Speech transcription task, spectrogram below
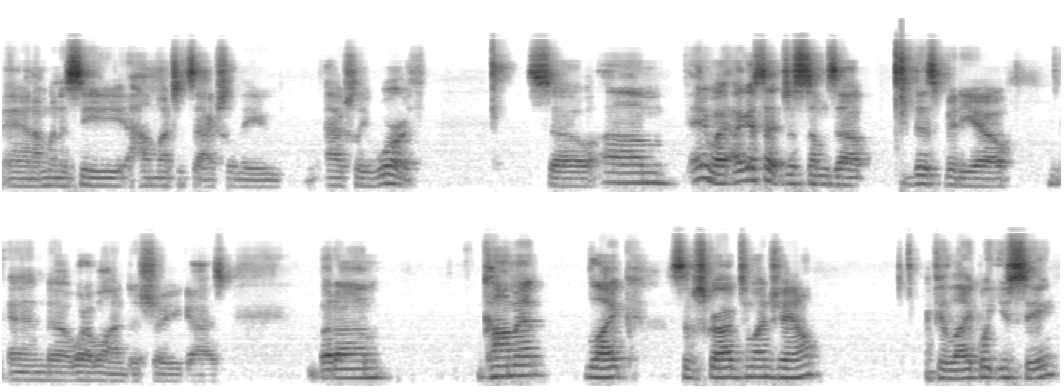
and I'm going to see how much it's actually actually worth. So um, anyway, I guess that just sums up this video and uh, what I wanted to show you guys. But um, comment, like, subscribe to my channel if you like what you see.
